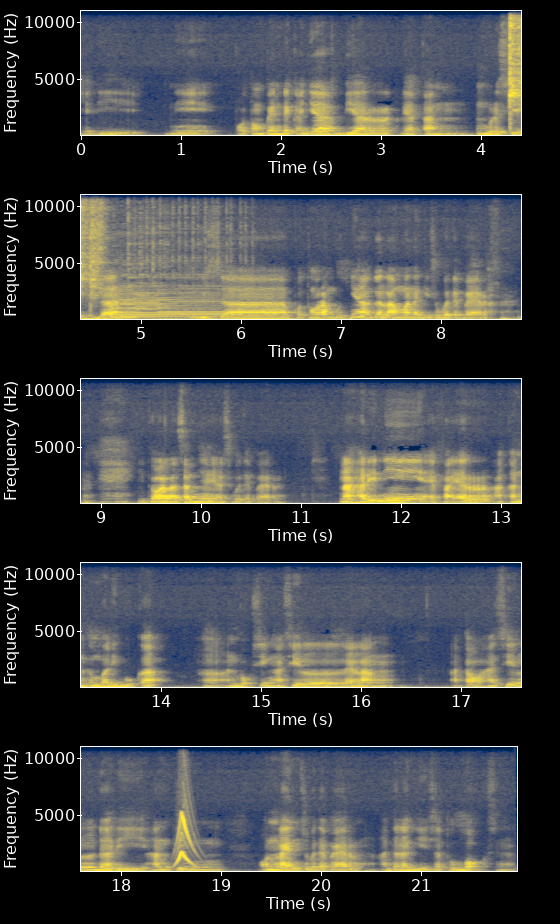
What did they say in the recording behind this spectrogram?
Jadi ini potong pendek aja biar kelihatan bersih dan bisa potong rambutnya agak lama lagi Sobat FHR Itu alasannya ya Sobat FHR Nah, hari ini FHR akan kembali buka uh, unboxing hasil lelang atau hasil dari hunting online Sobat FHR. Ada lagi satu box ya.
